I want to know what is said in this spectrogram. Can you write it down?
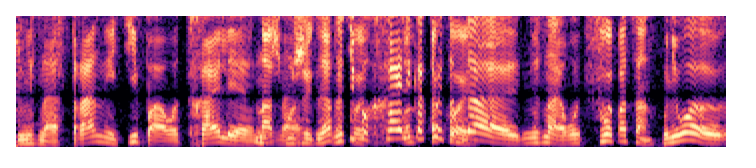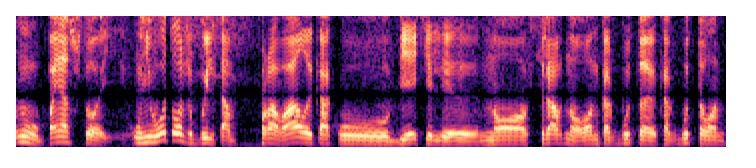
не знаю, странный тип, а вот Хайли... Наш знаю. мужик, да, Ну, такой? типа Хайли какой-то, да, не знаю, он Свой пацан. у него, ну, понятно, что у него тоже были там провалы, как у Бекели, но все равно он как будто, как будто он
